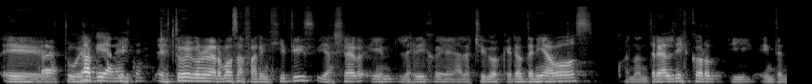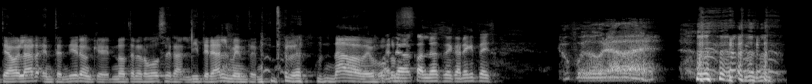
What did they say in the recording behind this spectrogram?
Eh, estuve, rápidamente. estuve con una hermosa faringitis y ayer les dije a los chicos que no tenía voz. Cuando entré al Discord y e intenté hablar, entendieron que no tener voz era literalmente no tener nada de voz. Cuando, cuando se conecta dice, no puedo grabar.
